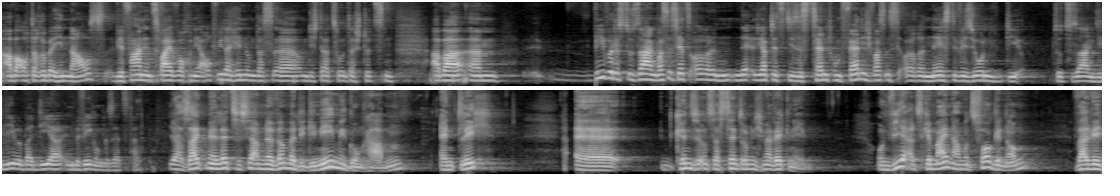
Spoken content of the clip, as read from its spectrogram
aber auch darüber hinaus. Wir fahren in zwei Wochen ja auch wieder hin, um, das, um dich da zu unterstützen. Aber wie würdest du sagen, was ist jetzt eure, ihr habt jetzt dieses Zentrum fertig, was ist eure nächste Vision, die sozusagen die Liebe bei dir in Bewegung gesetzt hat? Ja, seit wir letztes Jahr im November die Genehmigung haben, endlich, äh, können sie uns das Zentrum nicht mehr wegnehmen. Und wir als Gemeinde haben uns vorgenommen, weil wir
